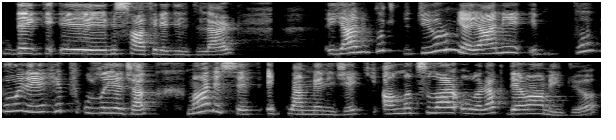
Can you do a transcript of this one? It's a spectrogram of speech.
de e, misafir edildiler yani bu diyorum ya yani e, bu böyle hep uzayacak. Maalesef eklemlenecek. Anlatılar olarak devam ediyor.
